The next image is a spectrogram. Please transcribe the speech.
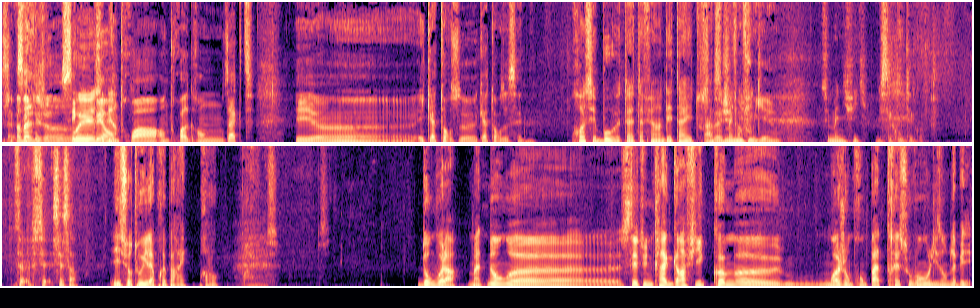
C'est pas mal déjà. hein. C'est Oui, coupé c'est en bien. trois, en trois grands actes et, euh, et 14, 14 scènes. Oh, c'est beau, t'as as fait un détail, tout ça, Ah bah, c'est magnifique. hein. C'est magnifique. Mais c'est compté quoi. C'est ça. Et surtout, il a préparé. Bravo. Merci. Donc voilà, maintenant, euh, c'est une claque graphique comme euh, moi, j'en prends pas très souvent en lisant de la BD.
